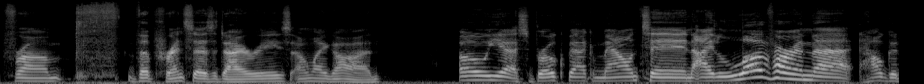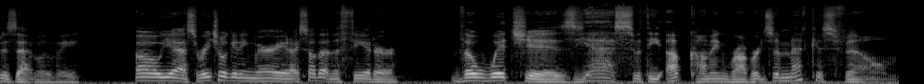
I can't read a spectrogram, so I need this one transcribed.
from pff, The Princess Diaries. Oh my god. Oh yes, Brokeback Mountain. I love her in that. How good is that movie? Oh yes, Rachel getting married. I saw that in the theater. The Witches. Yes, with the upcoming Robert Zemeckis film.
